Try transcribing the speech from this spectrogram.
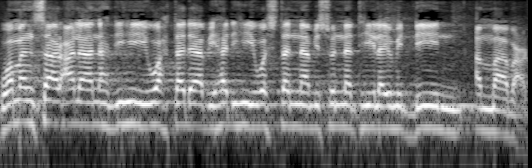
ومن سار على نهجه واهتدى بهديه واستنى بسنته الى يوم الدين اما بعد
